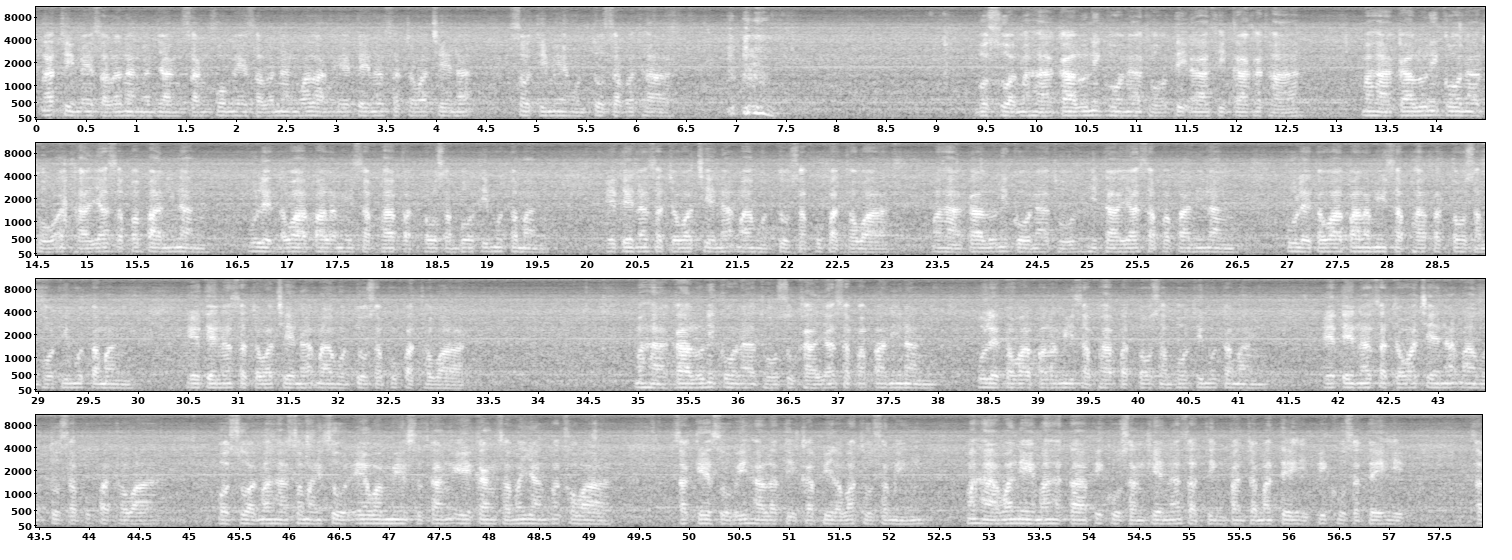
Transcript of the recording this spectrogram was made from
นัตทิเมสารนังอัญญังสังโฆเมสารนังวลังเอเตนะสัจวัชเชนะสวดทิเมหตุสัพพทาบทสวดมหาการุณิโกนาโถติอาธิกาคาถา มหาการุณิโกนาโถอัฏฐายาสัพพปานินังบุเลตวาปารมีสัพพาปัตโตสัมโพธิมุตตมัง เอเตนะสัจวัชเชนะมาหุนตุสัพพุปัตถวา มหาการุณิโกนาโถหิตายาสัพพปานินังบุเลตวาปารมีสัพพาปัตโตสัมโพธิมุตตมัง เอเตนะสัจวัชเชนะมาหุนตุสัพพุปัตถวา มหาการุณิโกนาโถสุขายาสัพพปานินังปุเรตวาปารมีสัพพาปัตโตสัมโพธิมุตตมัง เอเตนะสัจวเชนะมาหุตุสัพพุปัตถวาบทสวดมหาสมัยสูตรเอวัมเมสุตังเอกังสมยังพัควาสกเกสุวิหารติกปิลวัตถุสมิง มหาวเนมหตาภิกุสังเคนะสัตติงปัญจมเตหิภิกุสเตหิส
